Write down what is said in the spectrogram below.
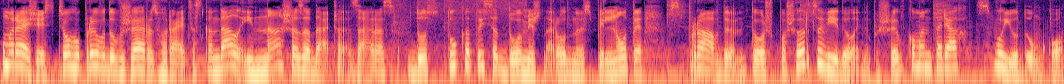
У мережі з цього приводу вже розгорається скандал, і наша задача зараз достукатися до міжнародної спільноти з правдою. Тож пошир це відео і напиши в коментарях свою думку.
